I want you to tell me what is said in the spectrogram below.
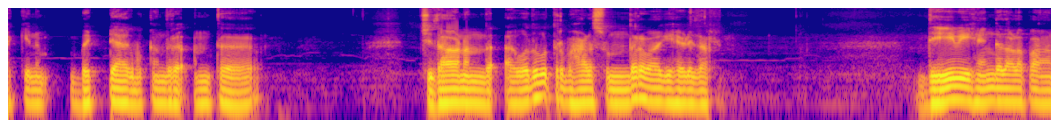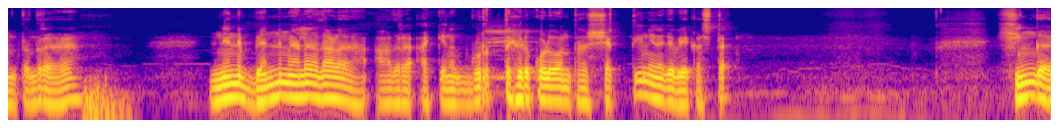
ಆಕಿನ ಭೇಟಿ ಆಗ್ಬೇಕಂದ್ರೆ ಅಂತ ಚಿದಾನಂದ ಅವಧೂತರು ಬಹಳ ಸುಂದರವಾಗಿ ಹೇಳಿದ್ದಾರೆ ದೇವಿ ಹೆಂಗದಾಳಪ್ಪ ಅಂತಂದ್ರೆ ನಿನ್ನ ಬೆನ್ನ ಮೇಲೆ ಅದಾಳ, ಆದರೆ ಆಕಿನ ಗುರುತು ಹಿಡ್ಕೊಳ್ಳುವಂತಹ ಶಕ್ತಿ ನಿನಗೆ ಬೇಕಷ್ಟ. ಹಿಂಗೆ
